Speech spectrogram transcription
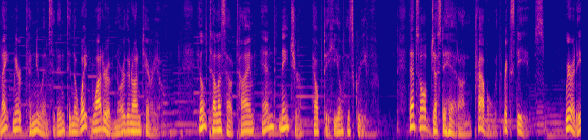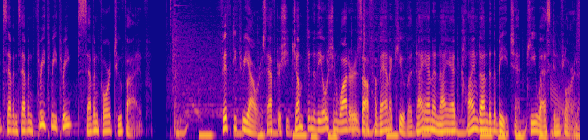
nightmare canoe incident in the white water of northern Ontario. He'll tell us how time and nature help to heal his grief. That's all just ahead on Travel with Rick Steves. We're at 877 333 7425. 53 hours after she jumped into the ocean waters off Havana, Cuba, Diana Nyad climbed onto the beach at Key West in Florida.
